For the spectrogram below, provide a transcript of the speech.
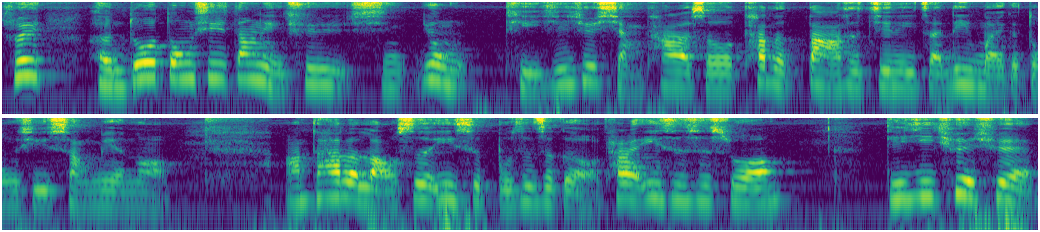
所以很多东西，当你去形用体积去想它的时候，它的大是建立在另外一个东西上面哦。啊，他的老师的意思不是这个哦，他的意思是说，的的确确，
